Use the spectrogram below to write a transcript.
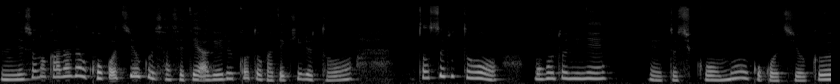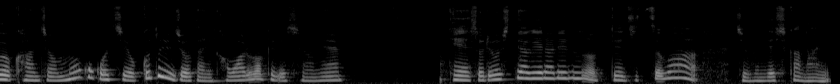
でその体を心地よくさせてあげることができるととするともう本当にね、えーと、思考も心地よく感情も心地よくという状態に変わるわけですよね。でそれをしてあげられるのって実は自分でしかない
